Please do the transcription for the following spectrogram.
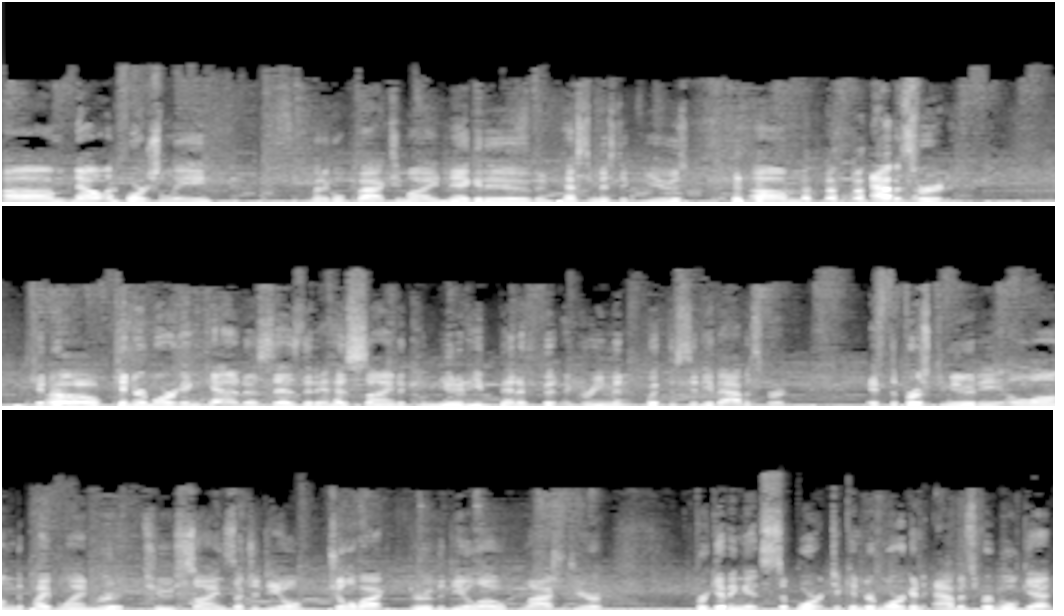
um, now, unfortunately, I'm going to go back to my negative and pessimistic views. Um, Abbotsford. Kinder, Uh-oh. Kinder Morgan Canada says that it has signed a community benefit agreement with the city of Abbotsford. It's the first community along the pipeline route to sign such a deal. Chilliwack threw the deal out last year. For giving its support to Kinder Morgan, Abbotsford will get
